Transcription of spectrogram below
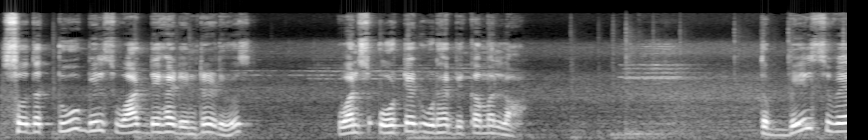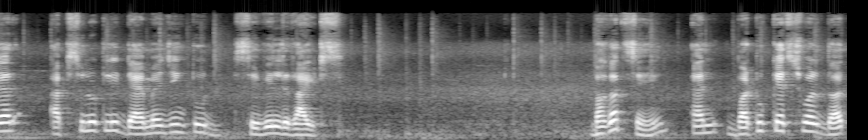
So the two bills what they had introduced once voted would have become a law. The bills were absolutely damaging to civil rights. Bhagat Singh and Batukeshwar Dutt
